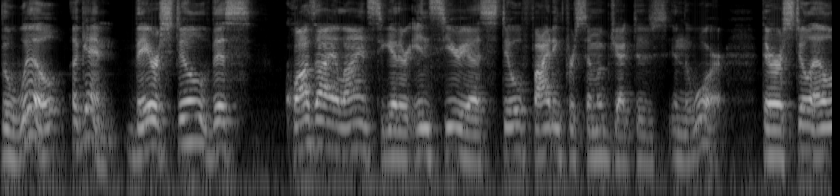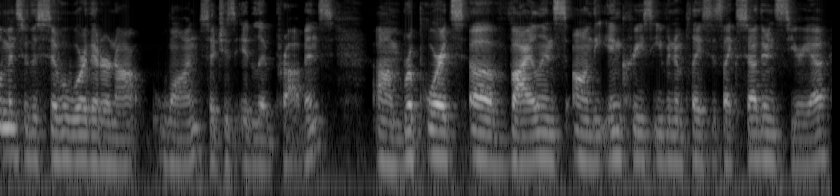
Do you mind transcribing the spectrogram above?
The will, again, they are still this quasi alliance together in Syria, still fighting for some objectives in the war. There are still elements of the civil war that are not won, such as Idlib province. Um, reports of violence on the increase, even in places like southern Syria,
